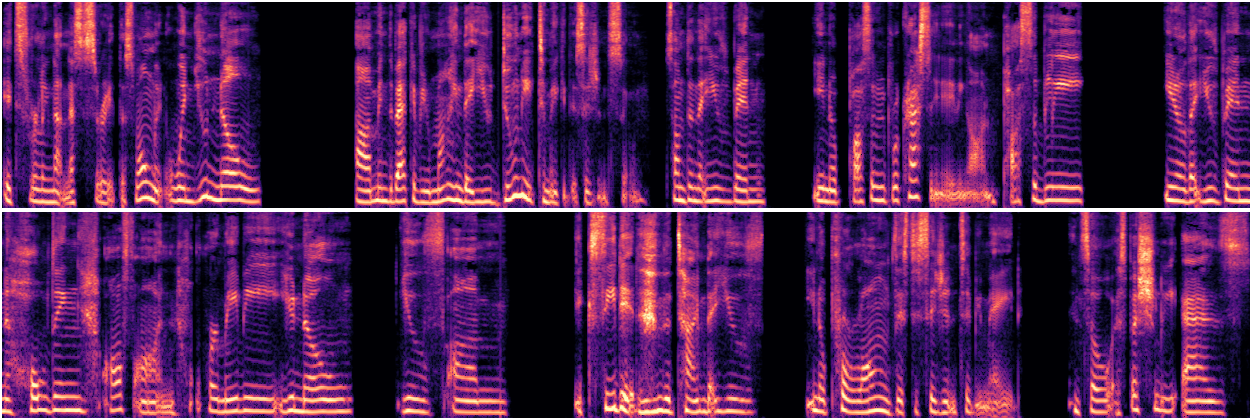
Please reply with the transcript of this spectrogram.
it's really not necessary at this moment. When you know um, in the back of your mind that you do need to make a decision soon, something that you've been, you know, possibly procrastinating on, possibly, you know, that you've been holding off on, or maybe, you know, you've um, exceeded the time that you've, you know, prolonged this decision to be made. And so, especially as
